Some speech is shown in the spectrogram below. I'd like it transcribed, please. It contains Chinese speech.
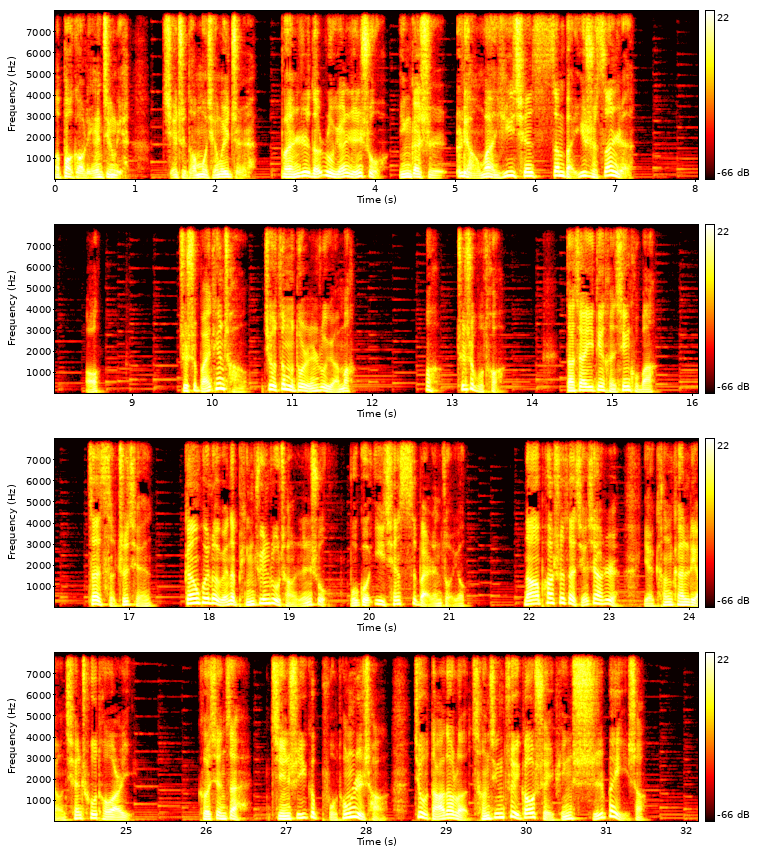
啊，报告林恩经理，截止到目前为止，本日的入园人数应该是两万一千三百一十三人。哦，只是白天场就这么多人入园吗？哦，真是不错，大家一定很辛苦吧？在此之前，甘辉乐园的平均入场人数不过一千四百人左右，哪怕是在节假日，也堪堪两千出头而已。可现在，仅是一个普通日常，就达到了曾经最高水平十倍以上。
